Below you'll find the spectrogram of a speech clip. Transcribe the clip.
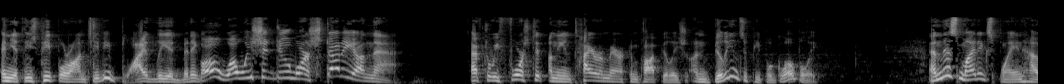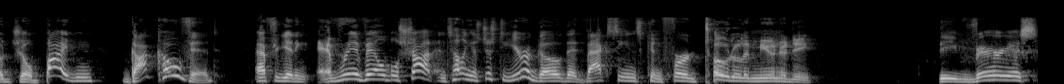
And yet these people are on TV blithely admitting, oh, well, we should do more study on that. After we forced it on the entire American population, on billions of people globally. And this might explain how Joe Biden got COVID after getting every available shot and telling us just a year ago that vaccines conferred total immunity. The various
